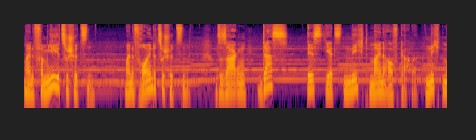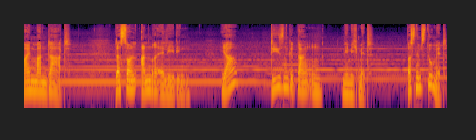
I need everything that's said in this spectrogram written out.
meine Familie zu schützen, meine Freunde zu schützen und zu sagen, das ist jetzt nicht meine Aufgabe, nicht mein Mandat. Das sollen andere erledigen. Ja, diesen Gedanken nehme ich mit. Was nimmst du mit?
